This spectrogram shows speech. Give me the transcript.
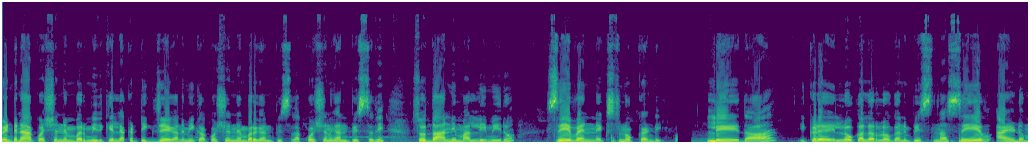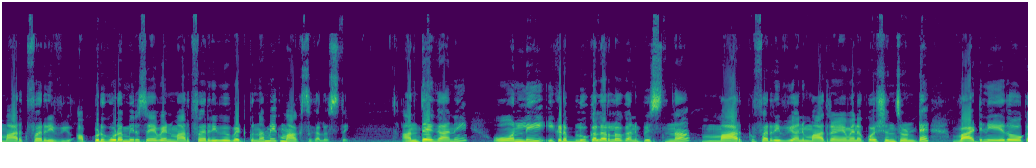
వెంటనే ఆ క్వశ్చన్ నెంబర్ మీదకి వెళ్ళి అక్కడ టిక్ చేయగానే మీకు ఆ క్వశ్చన్ నెంబర్ కనిపిస్తుంది ఆ క్వశ్చన్ కనిపిస్తుంది. సో దాన్ని మళ్ళీ మీరు సేవ్ అండ్ నెక్స్ట్ నొక్కండి. లేదా ఇక్కడ ఎల్లో కలర్లో కనిపిస్తున్న save and mark for review. అప్పుడు కూడా మీరు save and mark for review పెట్టుకున్నా మీకు మార్క్స్ కలుస్తాయి. అంతేగాని ఓన్లీ ఇక్కడ బ్లూ కలర్లో కనిపిస్తున్న మార్క్ ఫర్ రివ్యూ అని మాత్రం ఏమైనా క్వశ్చన్స్ ఉంటే వాటిని ఏదో ఒక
